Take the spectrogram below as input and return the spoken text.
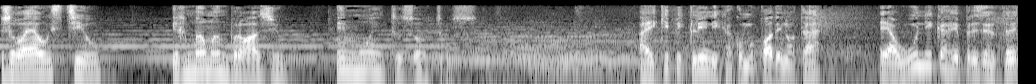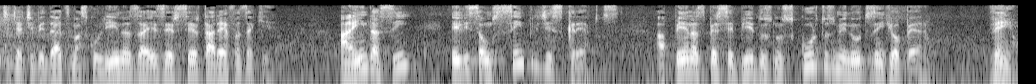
Joel Steele, irmão Ambrósio e muitos outros. A equipe clínica, como podem notar, é a única representante de atividades masculinas a exercer tarefas aqui. Ainda assim, eles são sempre discretos, apenas percebidos nos curtos minutos em que operam. Venham,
